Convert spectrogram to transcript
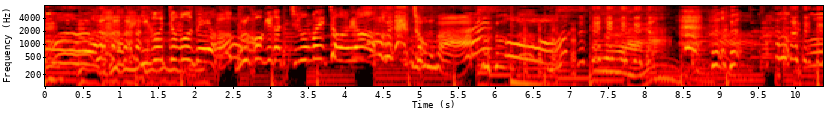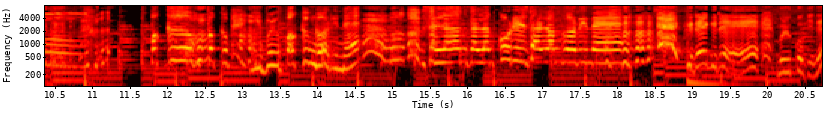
우와, 이것 좀 보세요. 물고기가 춤을 춰요. 정말? 어. 뻐끔뻐끔 입을 뻐끔거리네. 어, 살랑살랑 꼬리를 살랑거리네. 그래, 그래. 물고기는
